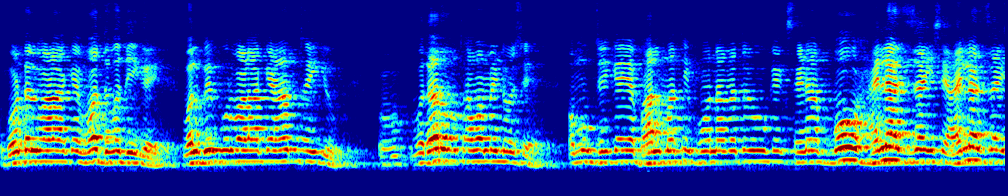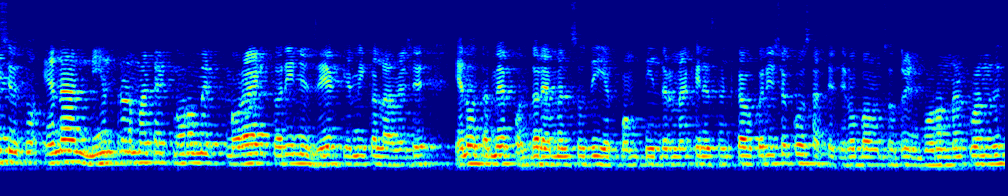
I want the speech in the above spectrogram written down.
ગોંડલવાળા કે વધ વધી ગઈ, વલભીપુરવાળા કે આમ થઈ ગયું. વધારો થવા માંડ્યો છે. અમુક જગ્યાએ ભાલમાંથી ફોન આવે તો એવું કે સેણા બહુ હાયલા જ જાય છે હાયલા જ જાય છે. તો એના નિયંત્રણ માટે ક્લોરોમેટ ક્લોરાઇડ કરીને જે કેમિકલ આવે છે, એનો તમે પંદર એમએલ સુધી એક પંપની અંદર નાખીને છંટકાવ કરી શકો. સાથે ઝીરો બાવન ચોત્રીસ બોરોન નાખવાનું હોય.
